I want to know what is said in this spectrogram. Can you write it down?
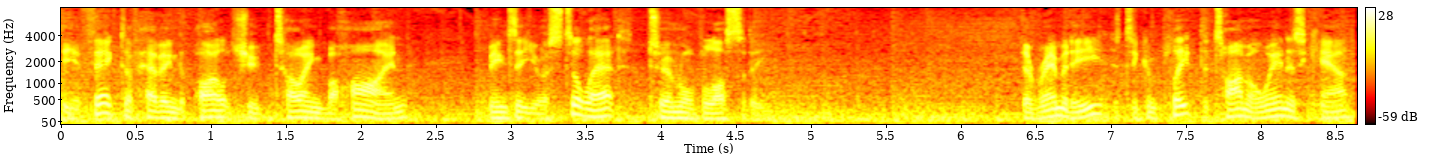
The effect of having the pilot chute towing behind means that you are still at terminal velocity. The remedy is to complete the time awareness count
